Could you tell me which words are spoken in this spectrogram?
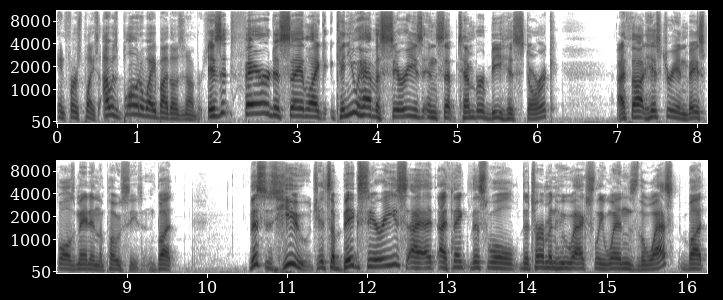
in first place. I was blown away by those numbers. Is it fair to say, like, can you have a series in September be historic? I thought history in baseball is made in the postseason, but this is huge. It's a big series. I, I- think this will determine who actually wins the West, but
